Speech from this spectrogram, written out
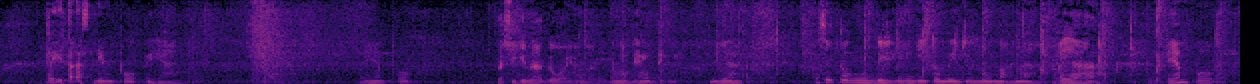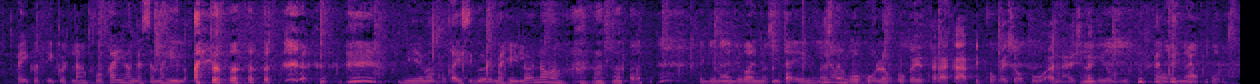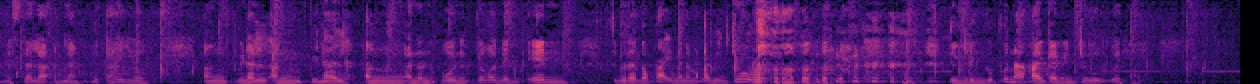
May itaas din po. Ayan. Ayan po. Kasi ginagawa yung ano, Oo. building. Ayan. Kasi itong building dito medyo luma na. Kaya, ayan po. Paikot-ikot lang po kayo hanggang sa mahilo kayo. Hindi naman po kayo siguro mahilo, no? sa ginagawa ni Tita Eni, Basta no? umupo lang po kayo, takakapit po kayo sa upuan, ayos lang yun. Oo nga po. Basta lakad lang po tayo. Ang pinal, ang pinal, ang ano na po nito ko, dead end. Siguradong kain na naman kami churro. Ting linggo po nakain kami churro eh.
